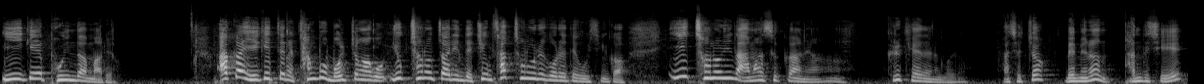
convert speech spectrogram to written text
이게 보인단 말이에요. 아까 얘기했잖아요. 장부 멀쩡하고 6천 원짜리인데 지금 4천 원에 거래되고 있으니까 2천 원이 남았을 거 아니야. 그렇게 해야 되는 거예요. 아셨죠? 매매는 반드시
